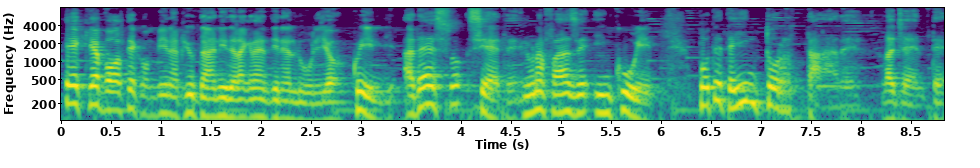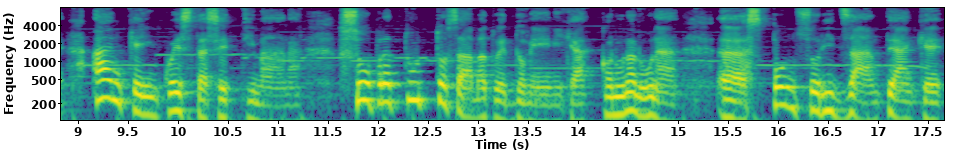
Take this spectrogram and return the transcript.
e che a volte combina più danni della grandine a luglio. Quindi adesso siete in una fase in cui potete intortare la gente anche in questa settimana soprattutto sabato e domenica, con una luna eh, sponsorizzante anche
